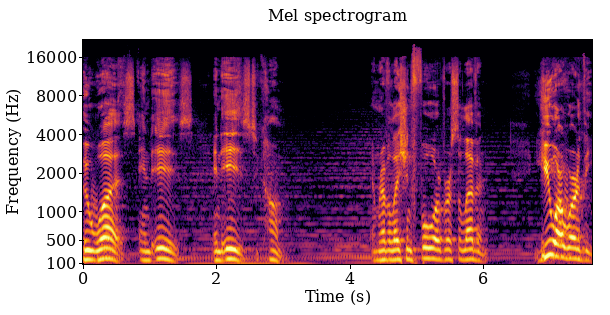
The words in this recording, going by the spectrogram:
who was and is and is to come. In Revelation 4, verse 11, you are worthy,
